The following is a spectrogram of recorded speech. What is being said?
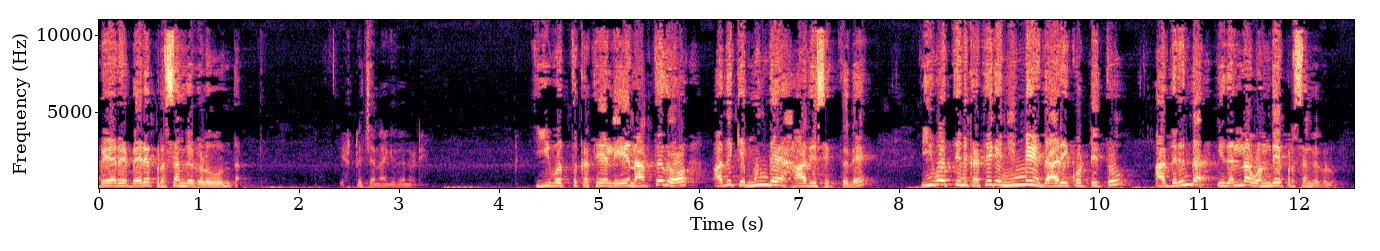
ಬೇರೆ ಬೇರೆ ಪ್ರಸಂಗಗಳು ಅಂತ. ಎಷ್ಟು ಚೆನ್ನಾಗಿದೆ ನೋಡಿ. ಇವತ್ತು ಕಥೆಯಲ್ಲಿ ಏನಾಗ್ತದೋ ಅದಕ್ಕೆ ಮುಂದೆ ಹಾದಿ ಸಿಗ್ತದೆ. ಇವತ್ತಿನ ಕಥೆಗೆ ನಿನ್ನೆ ದಾರಿ ಕೊಟ್ಟಿತ್ತು. ಆದ್ದರಿಂದ ಇದೆಲ್ಲ ಒಂದೇ ಪ್ರಸಂಗಗಳು.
